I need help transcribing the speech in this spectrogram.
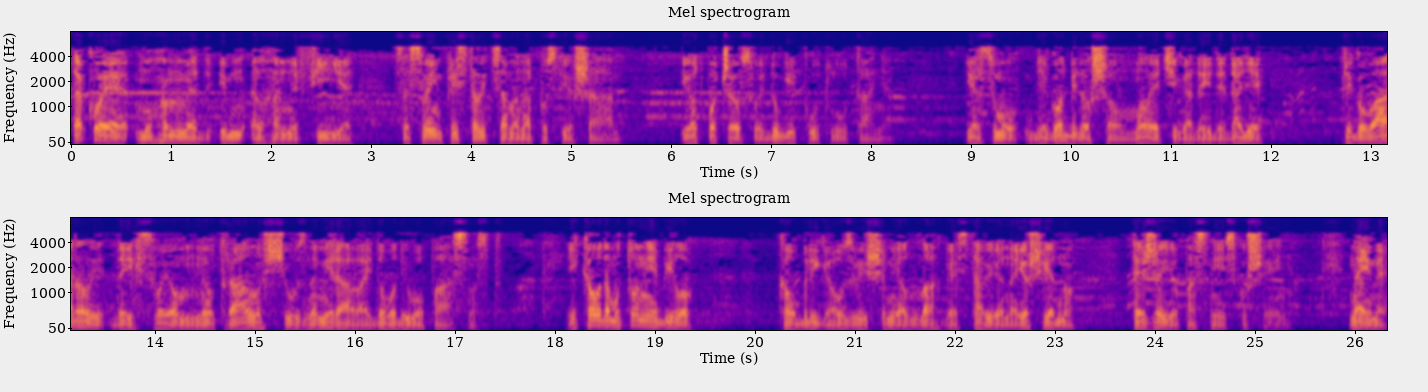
Tako je Muhammed ibn el-Hanefije sa svojim pristalicama napustio Šam i otpočeo svoj dugi put lutanja, jer su mu, gdje god bi došao, moleći ga da ide dalje, prigovarali da ih svojom neutralnošću uznemirava i dovodi u opasnost. I kao da mu to nije bilo kao briga uzvišeni, Allah ga je stavio na još jedno teže i opasnije iskušenje. Naime,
